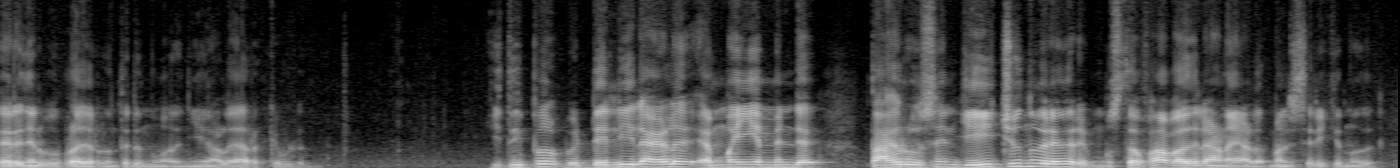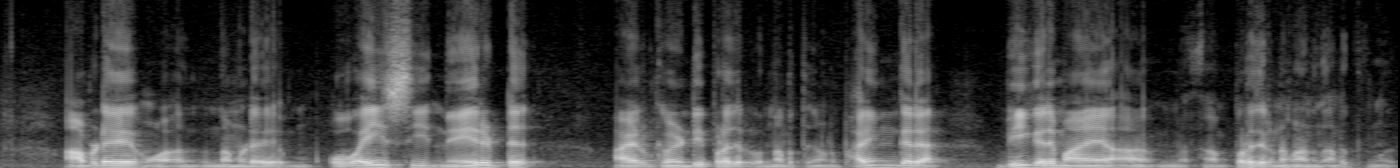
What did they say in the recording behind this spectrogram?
തെരഞ്ഞെടുപ്പ് പ്രചരണത്തിൽ എന്ന് പറഞ്ഞ് ഇയാളെ ഇറക്കി വിടുന്നു. ഇതിപ്പോൾ ഡൽഹിയിൽ അയാൾ എം ഐ എമ്മിന്റെ താഹിർ ഹുസൈൻ ജയിച്ചു എന്ന് വരെ വരും. മുസ്തഫാബാദിലാണ് അയാൾ മത്സരിക്കുന്നത്. അവിടെ നമ്മുടെ ഒവൈസി നേരിട്ട് അയാൾക്ക് വേണ്ടി പ്രചരണം നടത്തുകയാണ്. ഭയങ്കര ഭീകരമായ പ്രചരണമാണ് നടത്തുന്നത്.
